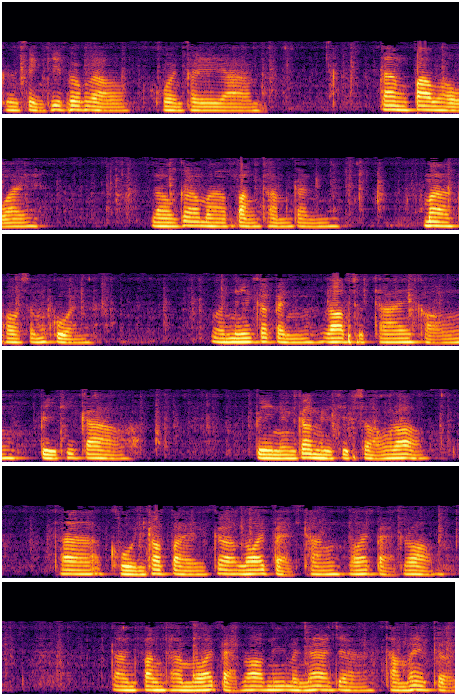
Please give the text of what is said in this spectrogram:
คือสิ่งที่พวกเราควรพยายามตั้งเป้าเอาไว้ เราก็มาฟังธรรมกันมากพอสมควร วันนี้ก็เป็นรอบสุดท้ายของปีที่เก้า ปีหนึ่งก็มีสิบสองรอบ ถ้าคูณเข้าไปก็ร้อยแปดครั้งร้อยแปดรอบ การฟังธรรมร้อยแปดรอบนี้มันน่าจะทำให้เกิด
